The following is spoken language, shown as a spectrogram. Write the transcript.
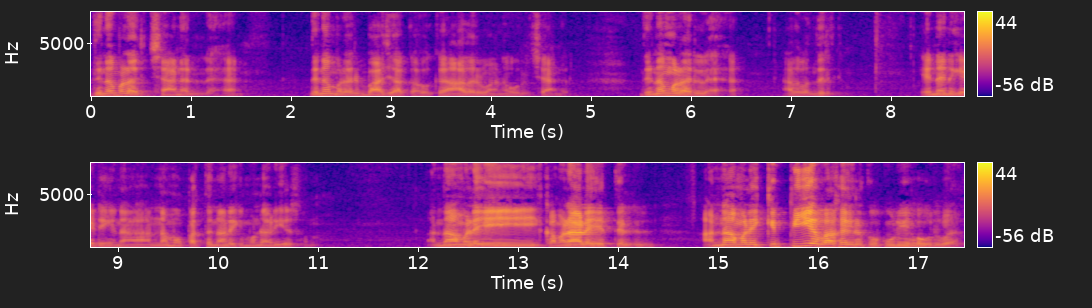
தினமலர் சேனலில் தினமலர் பாஜகவுக்கு ஆதரவான ஒரு சேனல். தினமலரில் அது வந்திருக்கு. என்னன்னு கேட்டிங்கன்னா நம்ம பத்து நாளைக்கு முன்னாடியே சொன்னோம். அண்ணாமலை கமலாலயத்தில் அண்ணாமலைக்கு பியவாக இருக்கக்கூடிய ஒருவர்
